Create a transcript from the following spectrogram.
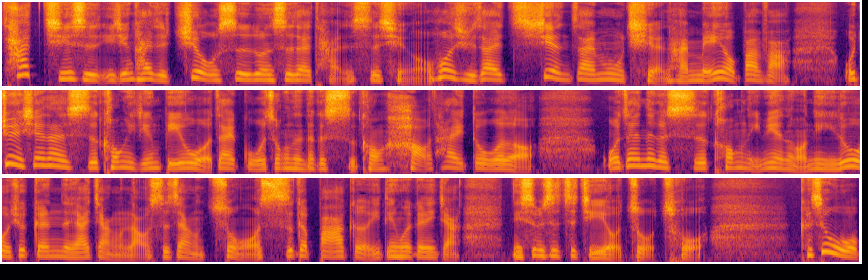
他其实已经开始就事论事在谈事情哦，或许在现在目前还没有办法。我觉得现在的时空已经比我在国中的那个时空好太多了。我在那个时空里面哦，你如果去跟人家讲老师这样做，十个八个一定会跟你讲，你是不是自己有做错？可是我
